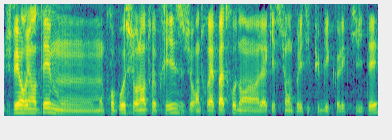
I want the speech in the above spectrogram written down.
Je vais orienter mon, propos sur l'entreprise. Je ne rentrerai pas trop dans la question politique publique collectivité.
